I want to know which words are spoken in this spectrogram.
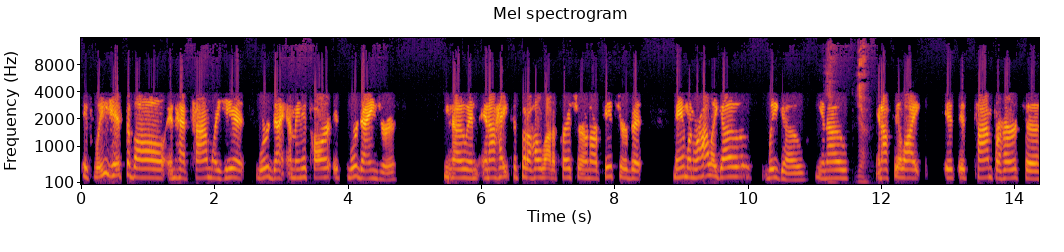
if we hit the ball and have timely hits, we're. Da- I mean, it's hard. It's we're dangerous. You know, and and I hate to put a whole lot of pressure on our pitcher, but man, when Riley goes, we go. You know, yeah. And I feel like it, it's time for her to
